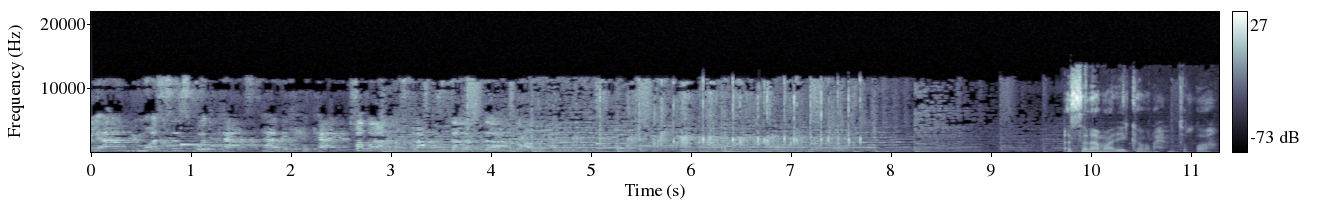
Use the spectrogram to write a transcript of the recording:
الآن بمؤسس بودكاست هذه الحكاية. تفضل المسرح طلال الحلبي السلام عليكم ورحمة الله.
